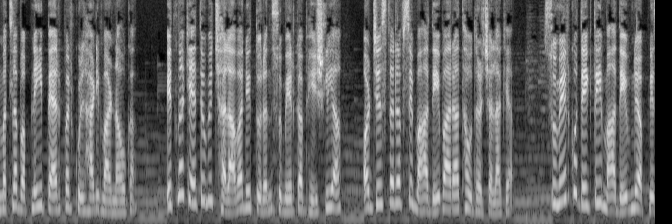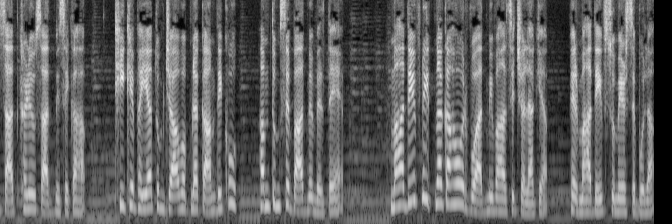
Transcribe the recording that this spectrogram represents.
मतलब अपने ही पैर पर कुल्हाड़ी मारना होगा। इतना कहते हुए छलावा ने तुरंत सुमेर का भेज लिया और जिस तरफ़ से महादेव आ रहा था, उधर चला गया। सुमेर को देखते ही महादेव ने अपने साथ खड़े उस आदमी से कहा, ठीक है भैया, तुम जाओ, अपना काम देखो, हम तुमसे बाद में मिलते हैं। महादेव ने इतना कहा और वो आदमी वहाँ से चला गया। फिर महादेव सुमेर से बोला,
